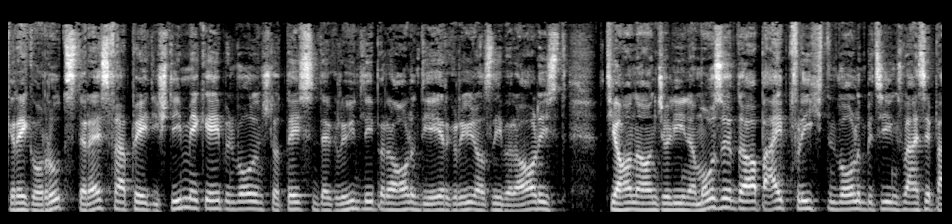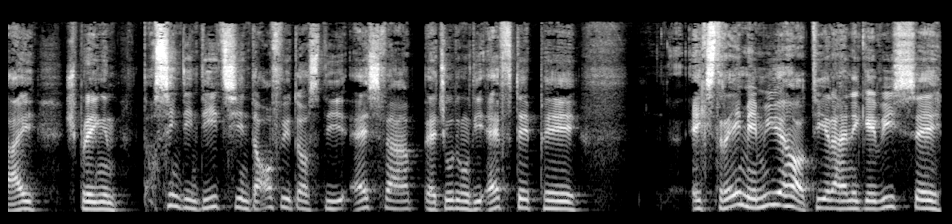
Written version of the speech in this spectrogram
Gregor Rutz der SVP die Stimme geben wollen, stattdessen der Grünliberalen, die eher grün als liberal ist, Diana Angelina Moser da beipflichten wollen bzw. beispringen. Das sind Indizien dafür, dass die SVP, Entschuldigung, die FDP extreme Mühe hat, hier eine gewisse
